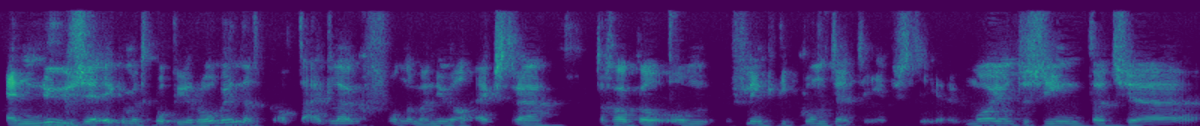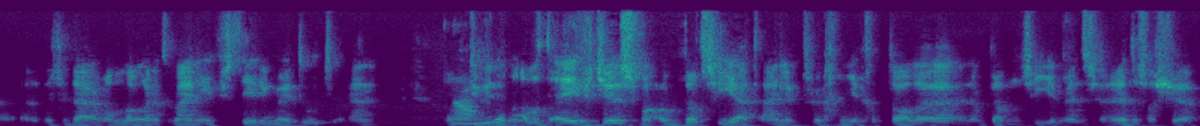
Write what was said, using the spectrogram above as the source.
En nu zeker met Copy Robin, dat heb ik altijd leuk gevonden, maar nu al extra toch ook wel om flink die content te investeren. Mooi om te zien dat je, dat je daar wat langere termijn investering mee doet. En dat ja. duurt dan altijd eventjes, maar ook dat zie je uiteindelijk terug in je getallen. En ook dan zie je mensen. Hè? Dus als je,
